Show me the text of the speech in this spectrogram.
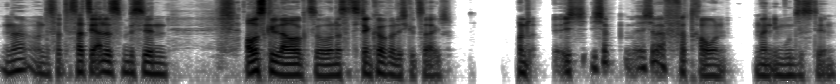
ne? Und das hat, das hat sie alles ein bisschen ausgelaugt so und das hat sich dann körperlich gezeigt. Und ich, ich habe ich hab einfach Vertrauen in mein Immunsystem.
